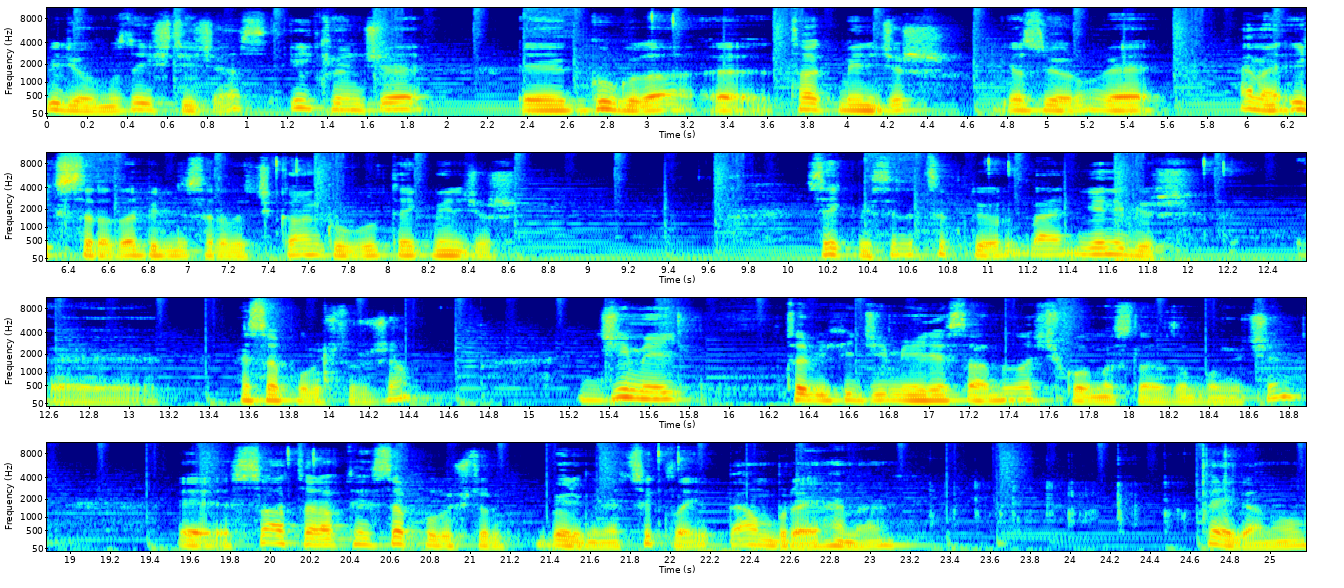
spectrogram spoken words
videomuzda işleyeceğiz. İlk önce Google'a Tag Manager yazıyorum ve hemen ilk sırada, birinci sırada çıkan Google Tag Manager sekmesini tıklıyorum. Ben yeni bir e, hesap oluşturacağım. Gmail, tabii ki Gmail hesabının açık olması lazım bunun için. E, sağ tarafta hesap oluştur bölümüne tıklayıp ben buraya hemen Pegano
